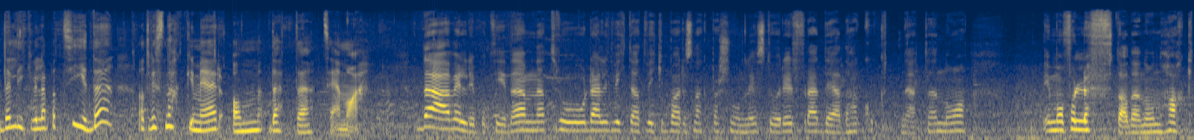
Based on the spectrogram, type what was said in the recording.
det likevel er på tide at vi snakker mer om dette temaet. Det er veldig på tide, men jeg tror det er litt viktig at vi ikke bare snakker personlige historier, for det er det det har kokt ned til nå. Vi må få løfta det noen hakk.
